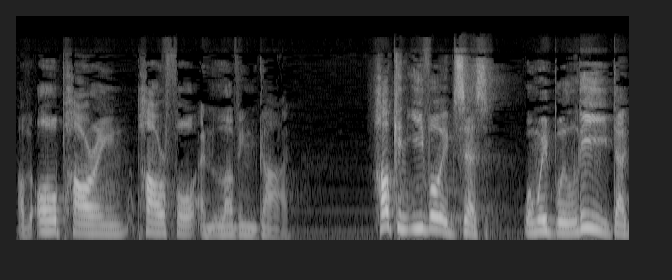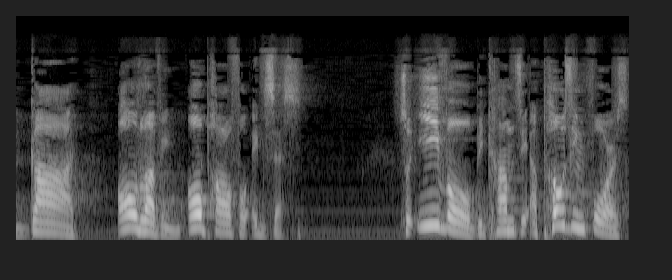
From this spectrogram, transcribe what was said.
of the all powering, powerful, and loving God. How can evil exist when we believe that God, all loving, all powerful, exists? So evil becomes the opposing force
